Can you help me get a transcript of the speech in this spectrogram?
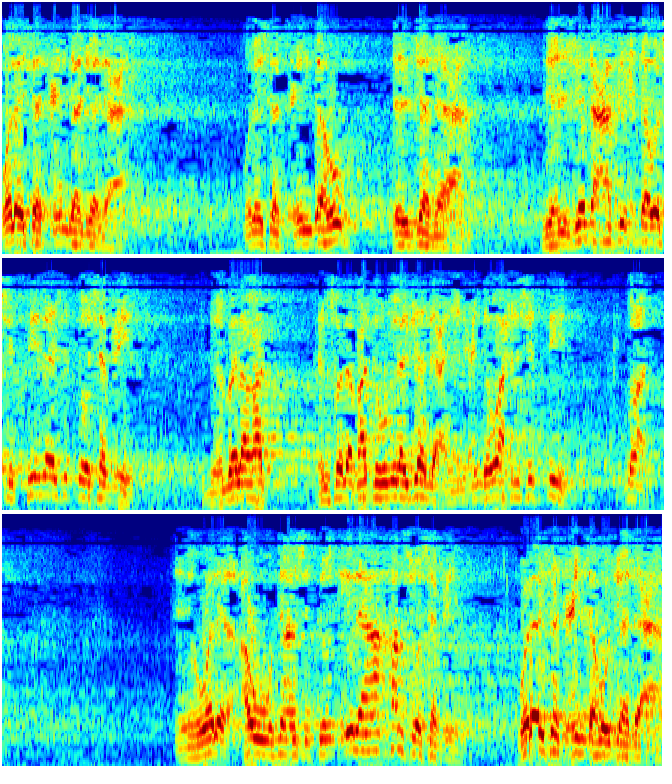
وليست عنده الجدعة. وليست عنده الجدعة. لأن الجدعة في 61 إلى 76 إذا بلغت عند صدقته من الجدعة يعني عنده 61 أو 62 إلى 75 وليست عنده جدعة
